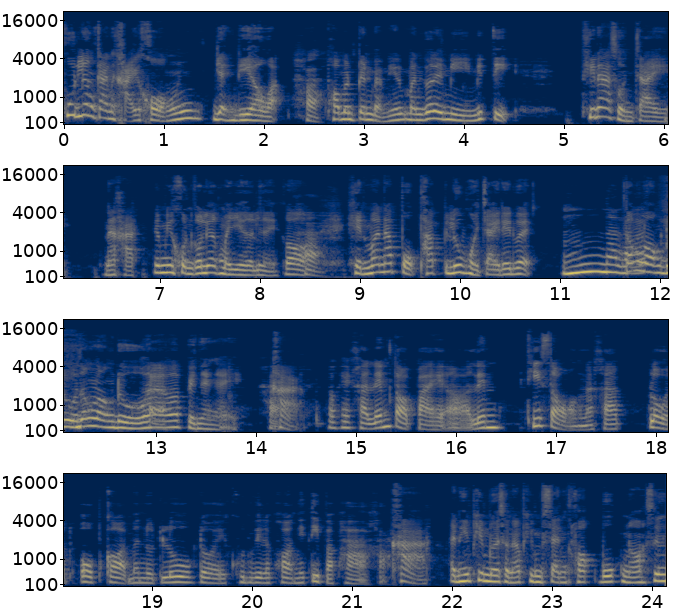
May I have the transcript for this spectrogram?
พูดเรื่องการขายของอย่างเดียวอะค่ะพอมันเป็นแบบนี้มันก็เลยมีมิติที่น่าสนใจนะคะแล้วมีคนก็เลือกมาเยอะเลยก็ค่ะเห็นว่าหน้าปกพับเป็นรูปหัวใจได้ด้วย อืมน่ารักต้องลองดูต้องลองดูว่าค่ะว่าเป็นยังไงค่ะค่ะโอเคค่ะ เล่มต่อไปเอ่อเล่มที่สองนะคะโปรดโอบกอดมนุษย์ลูกโดยคุณวีรพรนิติประภาค่ะ ค่ะ อันนี้พิมพ์โดยสำนักพิมพ์แซนคล็อกบุ๊กเนาะซึ่ง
